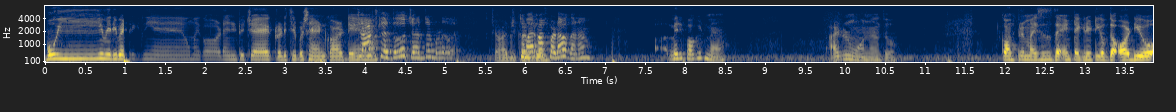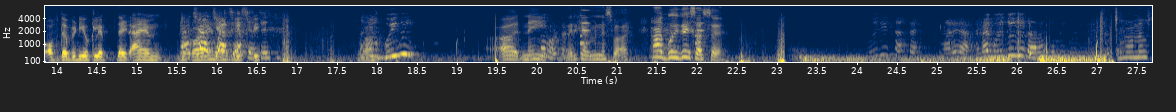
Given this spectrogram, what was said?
बॉय मेरी बैटरी कितनी है? ओह my god I need to check 23% god damn charge कर दो चार्जर बड़ा चार्ज कर तुम्हारे पास पड़ा होगा ना? मेरी पॉकेट में है। I don't want to compromises the integrity of the audio of the video clip that I am recording as we speak. वाह। गुई गुई आ, नहीं मेरे ख्याल में नसवार। हाँ गुई गुई सस है गुई गुई साथ है तुम्हारे साथ है मैं गुई गुई कर रहा हूँ तुम भी गुई गुई करो। हाँ मैं उसी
